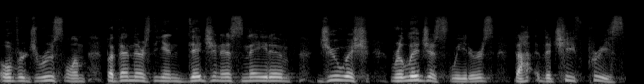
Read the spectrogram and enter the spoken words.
over Jerusalem, but then there's the indigenous, native, Jewish religious leaders, the, the chief priests.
